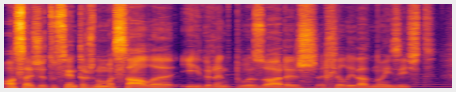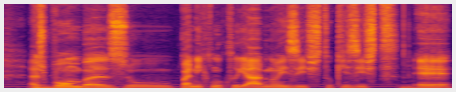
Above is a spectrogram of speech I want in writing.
Ou seja, tu centras numa sala e durante duas horas a realidade não existe. As bombas, o pânico nuclear não existe. O que existe é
